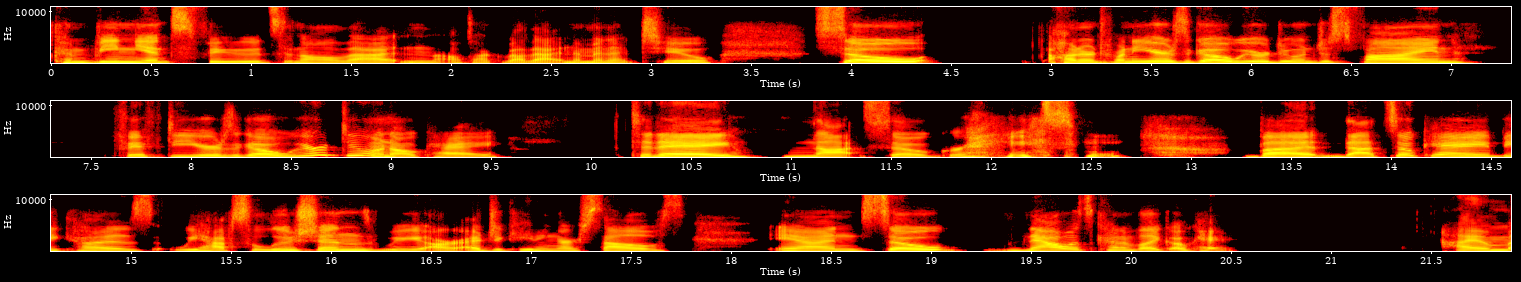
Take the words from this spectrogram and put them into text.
convenience foods and all that. And I'll talk about that in a minute too. So 120 years ago, we were doing just fine. 50 years ago, we were doing okay. Today, not so great. But that's okay because we have solutions, we are educating ourselves. And so now it's kind of like, okay, I'm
